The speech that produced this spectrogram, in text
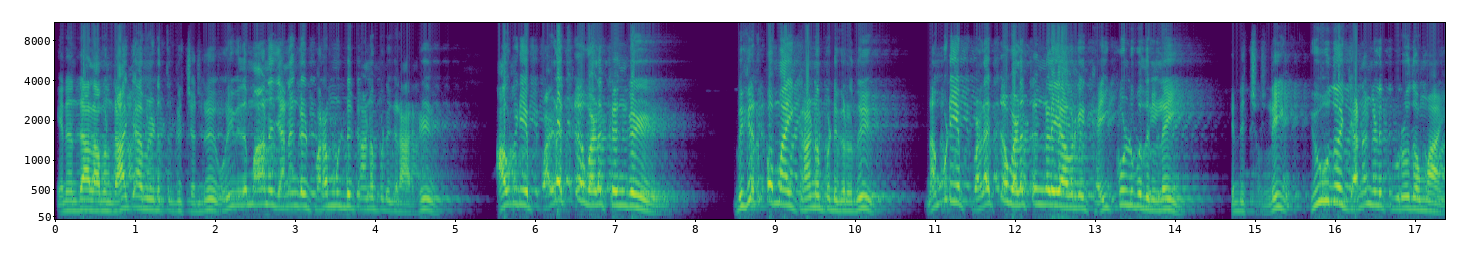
ஏனென்றால் அவன் ராஜாவின் இடத்துக்கு சென்று ஒரு விதமான ஜனங்கள் பரமுண்டு காணப்படுகிறார்கள். அவருடைய பழக்க வழக்கங்கள் விகற்பமாய் காணப்படுகிறது. நம்முடைய பழக்க வழக்கங்களை அவர்கள் கை கொள்வதில்லை என்று சொல்லி யூத ஜனங்களுக்கு விரோதமாய்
